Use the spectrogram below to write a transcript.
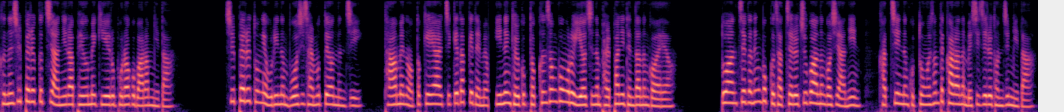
그는 실패를 끝이 아니라 배움의 기회로 보라고 말합니다. 실패를 통해 우리는 무엇이 잘못되었는지, 다음에는 어떻게 해야 할지 깨닫게 되며 이는 결국 더 큰 성공으로 이어지는 발판이 된다는 거예요. 또한 책은 행복 그 자체를 추구하는 것이 아닌 가치 있는 고통을 선택하라는 메시지를 던집니다.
